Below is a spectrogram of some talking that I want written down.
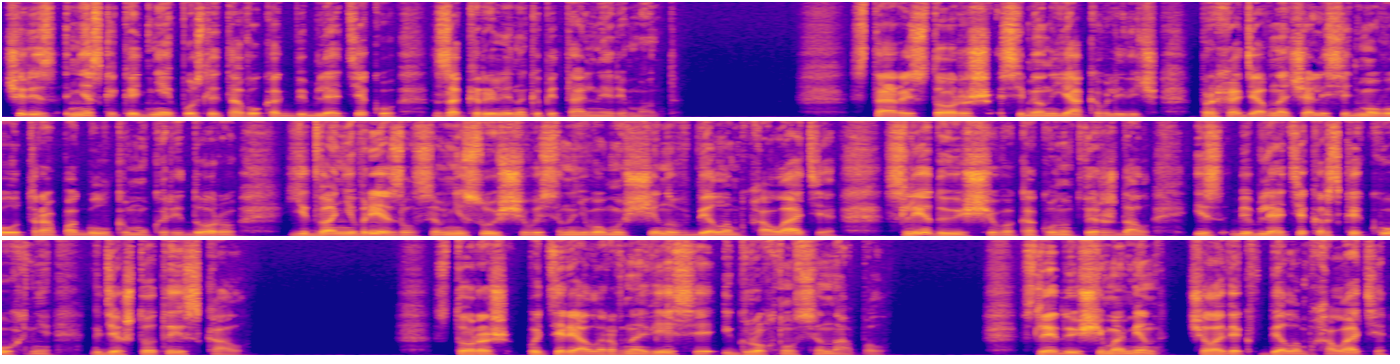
через несколько дней после того, как библиотеку закрыли на капитальный ремонт. Старый сторож Семен Яковлевич, проходя в начале седьмого утра по гулкому коридору, едва не врезался в несущегося на него мужчину в белом халате, следующего, как он утверждал, из библиотекарской кухни, где что-то искал. Сторож потерял равновесие и грохнулся на пол. В следующий момент человек в белом халате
